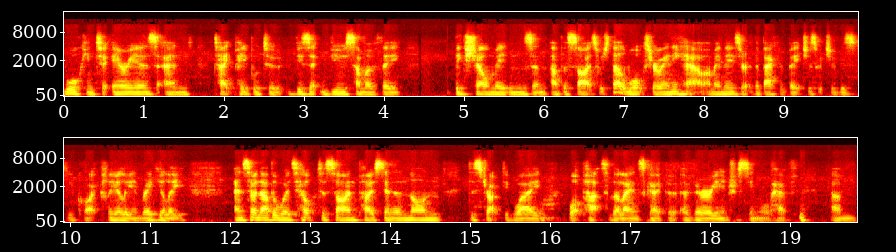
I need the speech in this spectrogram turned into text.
walk into areas and take people to visit and view some of the big shell middens and other sites, which they'll walk through anyhow. I mean, these are at the back of beaches, which are visited quite clearly and regularly. And so, in other words, help to signpost in a non destructive way what parts of the landscape are, are very interesting or have um,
